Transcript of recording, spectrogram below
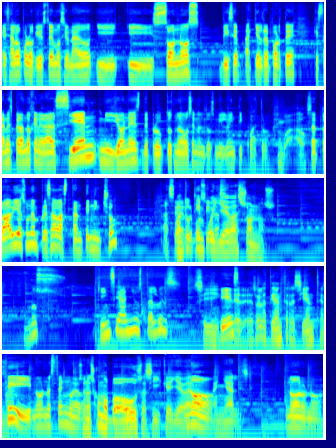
es algo por lo que yo estoy emocionado y, y Sonos dice aquí el reporte que están esperando generar 100 millones de productos nuevos en el 2024. Wow. O sea, todavía es una empresa bastante nicho. hacer ¿Cuánto tiempo lleva Sonos? Unos 15 años, tal vez. Sí. ¿Diez? Es, es relativamente reciente, ¿no? Sí, no, no es tan O nuevo. sea, no es como Bose, así que lleva No. añales. No, no, no.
